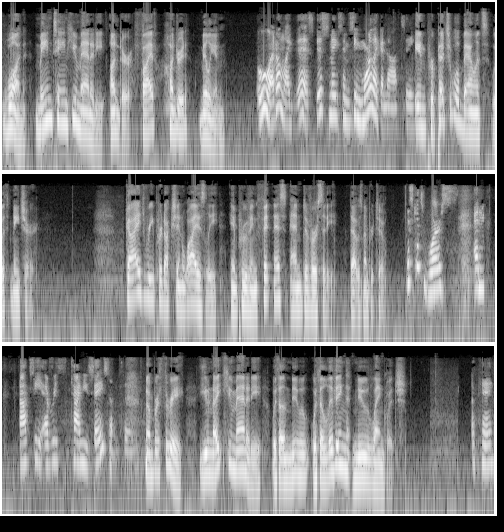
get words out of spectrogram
One, maintain humanity under 500 million Ooh, I don't like this. This makes him seem more like a Nazi. in perpetual balance with nature. Guide reproduction wisely, improving fitness and diversity. That was number two. This gets worse and Nazi every time you say something. Number three, unite humanity with a new, with a living new language. Okay.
